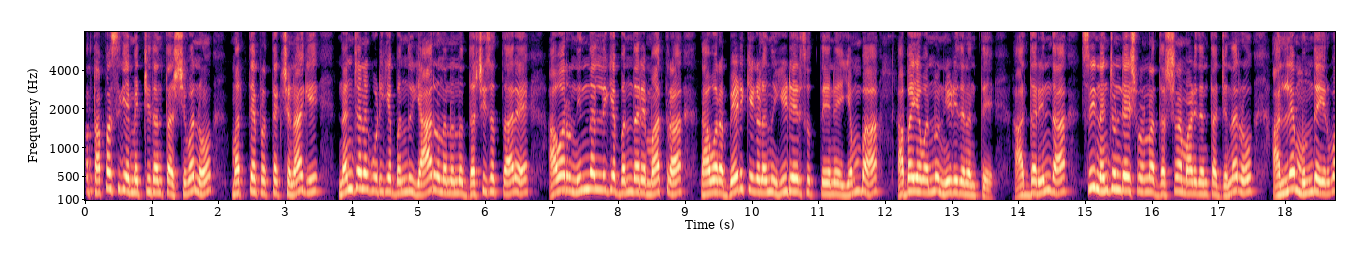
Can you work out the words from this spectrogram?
ತಪಸ್ಸಿಗೆ ಮೆಚ್ಚಿದಂಥ ಶಿವನು ಮತ್ತೆ ಪ್ರತ್ಯಕ್ಷನಾಗಿ, ನಂಜನಗೂಡಿಗೆ ಬಂದು ಯಾರು ನನ್ನನ್ನು ದರ್ಶಿಸುತ್ತಾರೆ, ಅವರು ನಿನ್ನಲ್ಲಿಗೆ ಬಂದರೆ ಮಾತ್ರ ಅವರ ಬೇಡಿಕೆಗಳನ್ನು ಈಡೇರಿಸುತ್ತೇನೆ ಎಂಬ ಅಭಯವನ್ನು ನೀಡಿದನಂತೆ. ಆದ್ದರಿಂದ ಶ್ರೀ ನಂಜುಂಡೇಶ್ವರನ ದರ್ಶನ ಮಾಡಿದಂಥ ಜನರು ಅಲ್ಲೇ ಮುಂದೆ ಇರುವ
